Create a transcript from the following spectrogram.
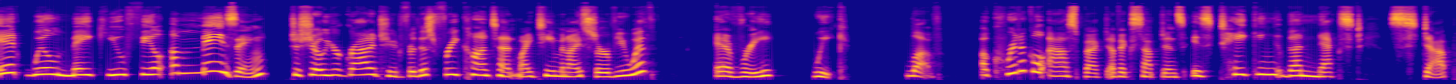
It will make you feel amazing to show your gratitude for this free content my team and I serve you with every week. Love. A critical aspect of acceptance is taking the next step,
